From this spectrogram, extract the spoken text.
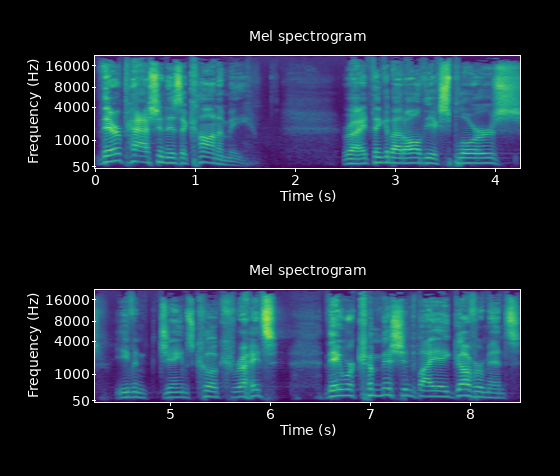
their passion is economy right? Think about all the explorers, even James Cook, right? They were commissioned by a government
